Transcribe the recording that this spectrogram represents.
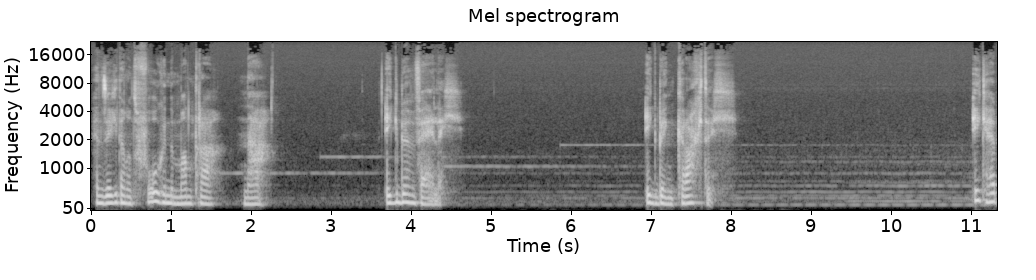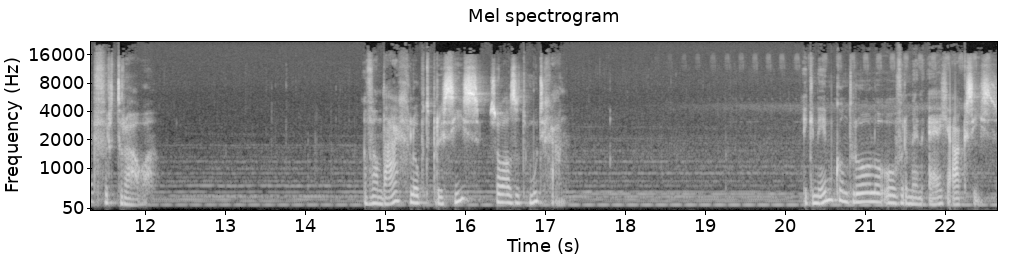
En zeg dan het volgende mantra na. Ik ben veilig. Ik ben krachtig. Ik heb vertrouwen. Vandaag loopt precies zoals het moet gaan. Ik neem controle over mijn eigen acties.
